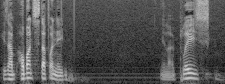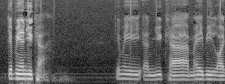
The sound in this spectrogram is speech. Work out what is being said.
Here's a whole bunch of stuff I need. You know, please give me a new car. Give me a new car, maybe like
